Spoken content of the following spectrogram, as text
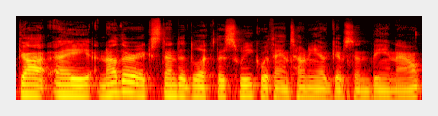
got a another extended look this week with Antonio Gibson being out,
